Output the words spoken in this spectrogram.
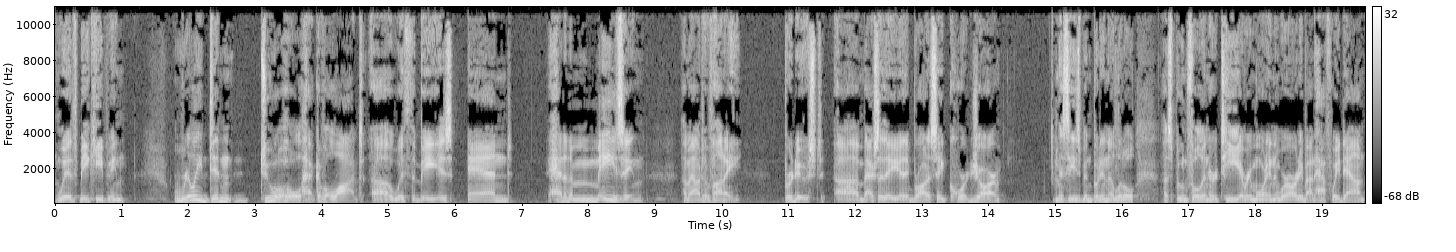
with beekeeping. Really didn't do a whole heck of a lot uh, with the bees and had an amazing amount of honey produced. Um, actually, they they brought us a quart jar. Missy's been putting a little a spoonful in her tea every morning, and we're already about halfway down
